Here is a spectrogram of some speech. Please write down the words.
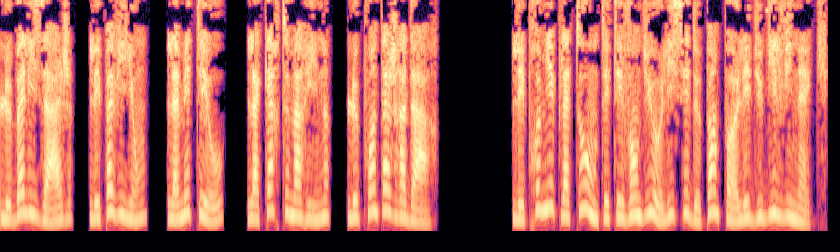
le balisage, les pavillons, la météo, la carte marine, le pointage radar. Les premiers plateaux ont été vendus au lycée de Paimpol et du Guilvinec.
